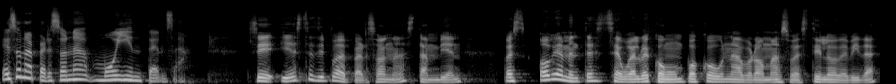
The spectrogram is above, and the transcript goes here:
Es una persona muy intensa. Sí, y este tipo de personas también, pues obviamente se vuelve como un poco una broma su estilo de vida,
